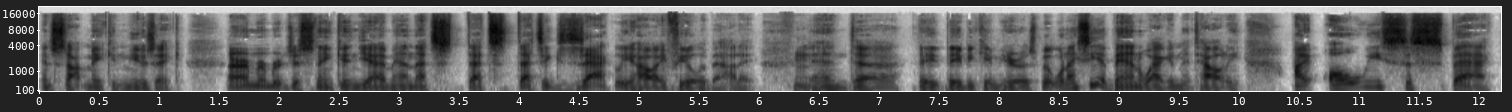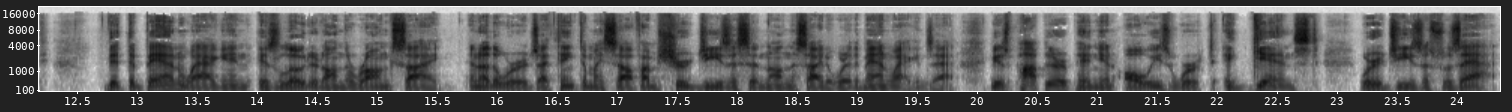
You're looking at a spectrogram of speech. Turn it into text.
and stopped making music. And I remember just thinking, yeah, man, that's that's that's exactly how I feel about it. And uh, they they became heroes. But when I see a bandwagon mentality, I always suspect that the bandwagon is loaded on the wrong side. In other words, I think to myself, I'm sure Jesus isn't on the side of where the bandwagon's at because popular opinion always worked against where Jesus was at.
